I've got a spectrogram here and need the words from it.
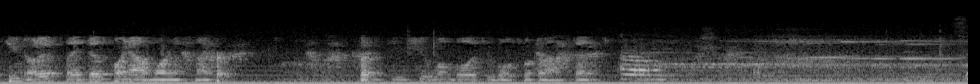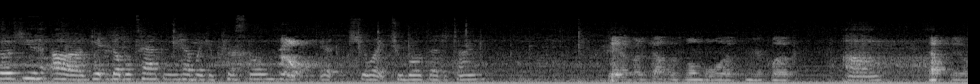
if you notice, it does point out more in a sniper. Shoot one bullet, two bullets will come instead. Oh. So if you uh, get double tap and you have like a pistol, it, it shoot like two bullets at a time. Yeah, but it counts as one bullet from your clip. Um, That too.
